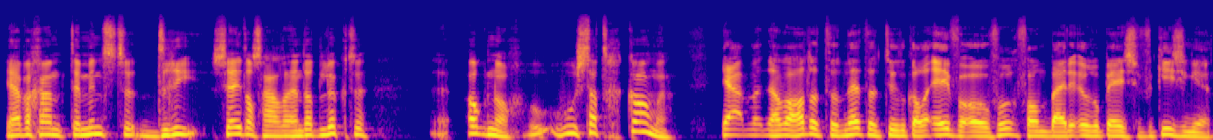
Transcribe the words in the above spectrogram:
Ja, we gaan tenminste drie zetels halen en dat lukte ook nog. Hoe, hoe is dat gekomen? Ja, nou, we hadden het er net natuurlijk al even over. Van bij de Europese verkiezingen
